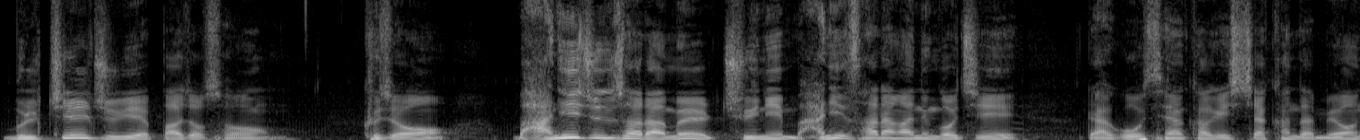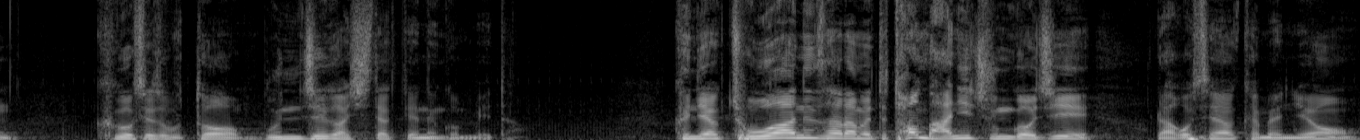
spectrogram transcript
물질주의에 빠져서 그저 많이 준 사람을 주인이 많이 사랑하는 거지 라고 생각하기 시작한다면 그것에서부터 문제가 시작되는 겁니다. 그냥 좋아하는 사람한테 더 많이 준 거지 라고 생각하면요.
